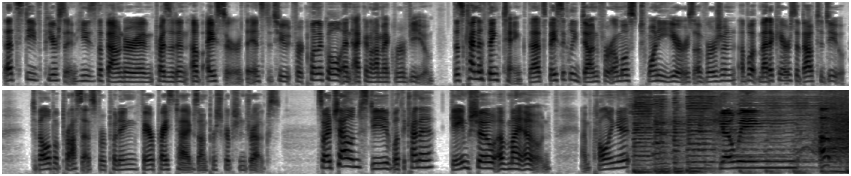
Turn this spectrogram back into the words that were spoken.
That's Steve Pearson. He's the founder and president of ICER, the Institute for Clinical and Economic Review. This kind of think tank that's basically done for almost 20 years a version of what Medicare is about to do develop a process for putting fair price tags on prescription drugs. So I challenged Steve with a kind of game show of my own. I'm calling it Going Up.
